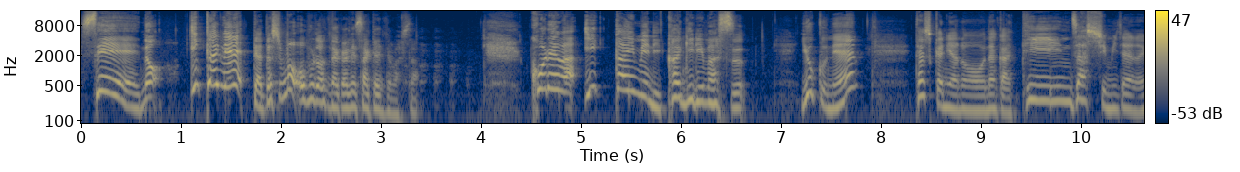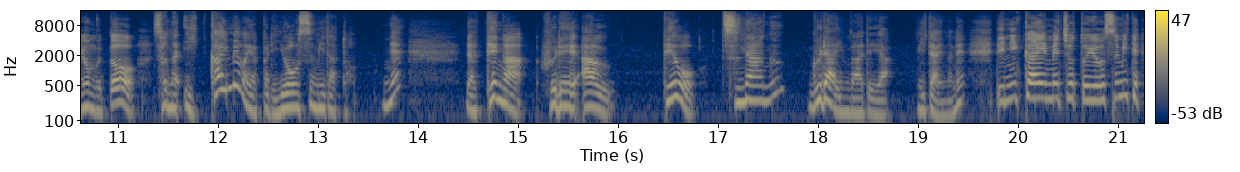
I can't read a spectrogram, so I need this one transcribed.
せーの1回目って私もお風呂の中で叫んでました。これは1回目に限ります。よくね確かにあのなんかティーン雑誌みたいなの読むとそんな1回目はやっぱり様子見だと。ね。だ手が触れ合う手をつなぐぐらいまでやみたいなね。で2回目ちょっと様子見て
